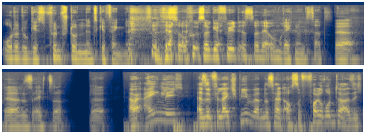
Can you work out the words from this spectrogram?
oder du gehst fünf Stunden ins Gefängnis. so, so gefühlt ist so der Umrechnungssatz. Ja, ja, das ist echt so. Ja. Aber eigentlich, also vielleicht spielen wir das halt auch so voll runter. Also ich,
